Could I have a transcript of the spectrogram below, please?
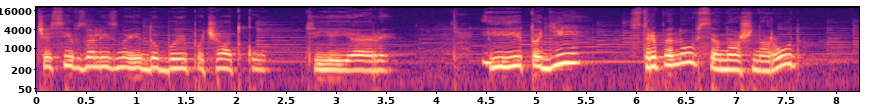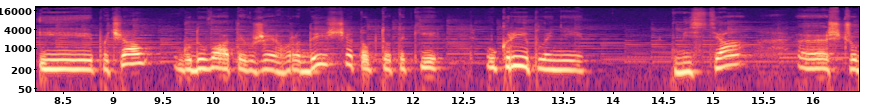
часів залізної доби, початку цієї ери. І тоді стрепенувся наш народ і почав будувати вже городища, тобто такі укріплені місця, щоб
